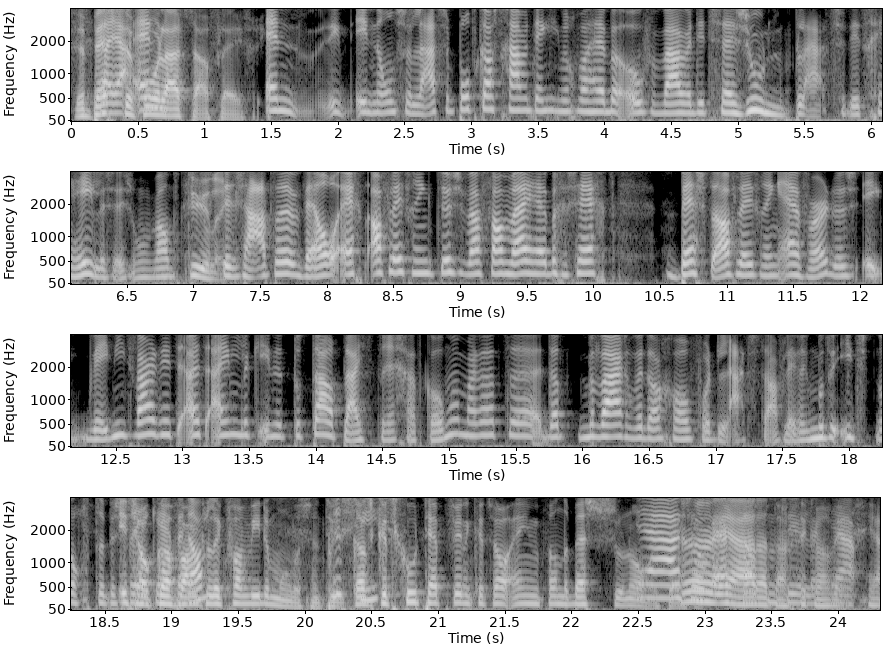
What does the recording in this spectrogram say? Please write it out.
De beste Nou ja, en- voorlaatste aflevering. En in onze laatste podcast gaan we het denk ik nog wel hebben over waar we dit seizoen plaatsen. Dit gehele seizoen. Want Tuurlijk. er zaten wel echt afleveringen tussen waarvan wij hebben gezegd... beste aflevering ever. Dus ik weet niet waar dit uiteindelijk in het totaalplaatje terecht gaat komen. Maar dat, eh, dat bewaren we dan gewoon voor de laatste aflevering. Moeten we iets nog te bespreken Is ook dan? afhankelijk van wie de mol is natuurlijk. Precies. Als ik het goed heb, vind ik het wel een van de beste seizoenen Ja, zo Eh, werkt ja, dat dacht ik wel natuurlijk, weer.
